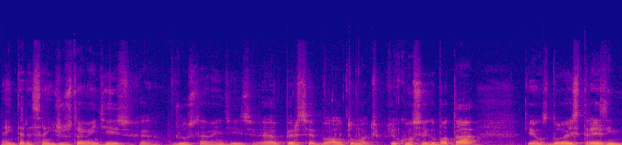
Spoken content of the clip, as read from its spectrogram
é interessante. Justamente isso, cara. Justamente isso. É, eu percebo automático. Eu consigo botar aqui, uns dois, três em,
